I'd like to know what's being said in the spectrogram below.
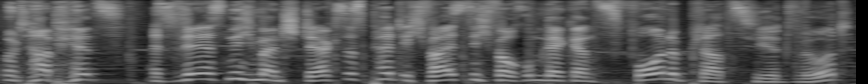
Und habe jetzt... Also der ist nicht mein stärkstes Pet. Ich weiß nicht, warum der ganz vorne platziert wird.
